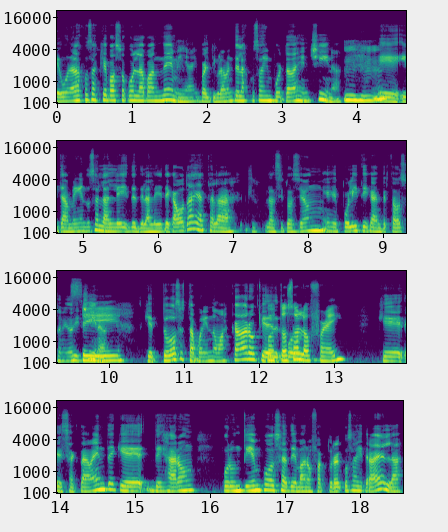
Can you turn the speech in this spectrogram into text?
eh, una de las cosas que pasó con la pandemia, y particularmente las cosas importadas en China, y también entonces las leyes, desde las leyes de cabotaje hasta la, situación política entre Estados Unidos y China, que todo se está poniendo más caro. Que Costoso los freight que exactamente, que dejaron por un tiempo, o sea, de manufacturar cosas y traerlas.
